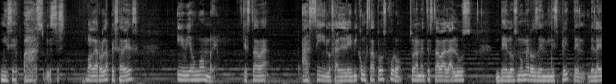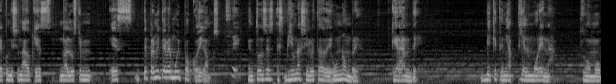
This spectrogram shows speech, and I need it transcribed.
Me dice, ah, me agarró la pesadez y vi a un hombre que estaba así, o sea, le vi como estaba todo oscuro, solamente estaba la luz de los números del mini split, del, aire acondicionado, que es una luz que es, te permite ver muy poco, digamos. Sí. Entonces vi una silueta de un hombre grande. Vi que tenía piel morena, como,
